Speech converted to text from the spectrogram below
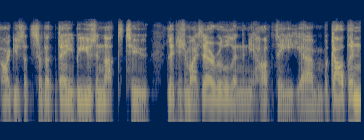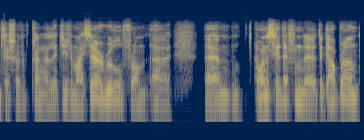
argues that sort of they be using that to legitimize their rule, and then you have the um, are sort of trying to legitimize their rule from. Uh, um, I want to say they're from the the Gabhran.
